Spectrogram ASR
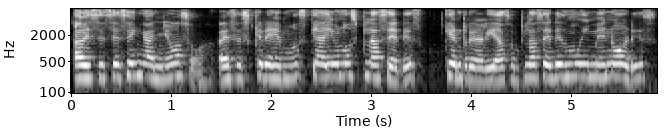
a veces es engañoso. A veces creemos que hay unos placeres que en realidad son placeres muy menores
